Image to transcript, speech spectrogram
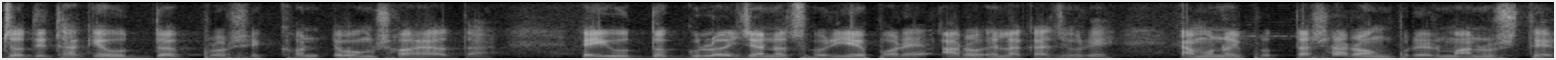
যদি থাকে উদ্যোগ, প্রশিক্ষণ এবং সহায়তা। এই উদ্যোগগুলোই যেন ছড়িয়ে পড়ে আরও এলাকা জুড়ে। এমনই প্রত্যাশা রংপুরের মানুষদের।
